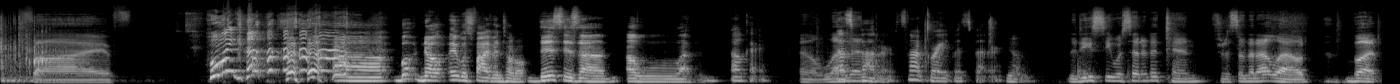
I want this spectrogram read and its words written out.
Five. Oh my god. uh, but no, it was five in total. This is a eleven. okay. An eleven. That's better. It's not great, but it's better. Yeah. The DC was set at a 10. Should have said that out loud. But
